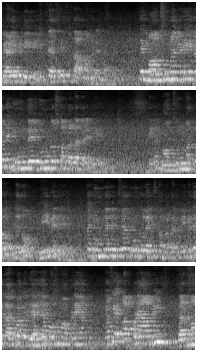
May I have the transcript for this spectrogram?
42 ਡਿਗਰੀ ਸੈਲਸੀਅਸ ਤਾਪਮਾਨ ਰਹਿੰਦਾ। ਤੇ ਮੌਨਸੂਨ ਆ ਜਿਹੜੀ ਇਹਨਾਂ ਦੇ ਜੂਨ ਦੇ, ਜੂਨ ਤੋਂ ਸਤੰਬਰ ਤੱਕ ਰਹਿੰਦੀ ਹੈ। ਠੀਕ ਹੈ ਮੌਨਸੂਨ ਮਤਲਬ ਜਦੋਂ ਮੀਂਹ ਪੈਂਦੇ ਆ। ਤਾਂ ਜੂਨ ਦੇ ਵਿੱਚ, ਜੂਨ ਤੋਂ ਲੈ ਕੇ ਸਤੰਬਰ ਤੱਕ ਮੀਂਹ ਪੈਂਦੇ ਲਗਭਗ ਜਿਹੋ ਜਿਹਾ ਮੌਸਮ ਆਪਣੇ ਆ, ਕਿਉਂਕਿ ਆਪਣੇ ਆਪ ਵੀ ਗਰਮਾ,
